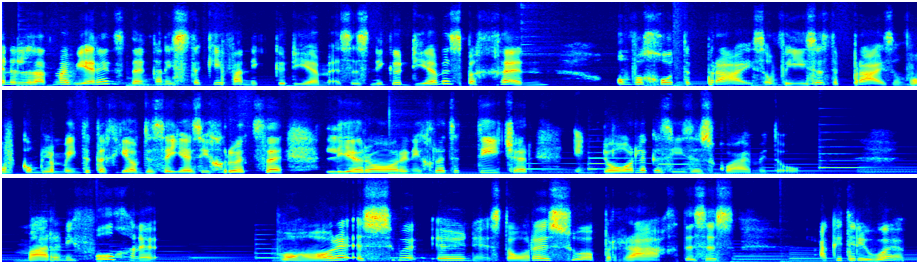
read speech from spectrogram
En hulle laat my weer eens dink aan die stukkie van Nikodemus. Is Nikodemus begin om vir God te prys, om vir Jesus te prys, om hom komplimente te gee om te sê jy is die grootste leraar en die grootste teacher en dadelik is Jesus kwaai met hom. Maar in die volgende waar is so earnest, daar is so opreg. Dis is ek het hierdie hoop.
